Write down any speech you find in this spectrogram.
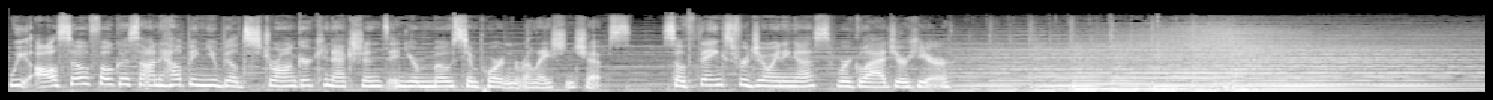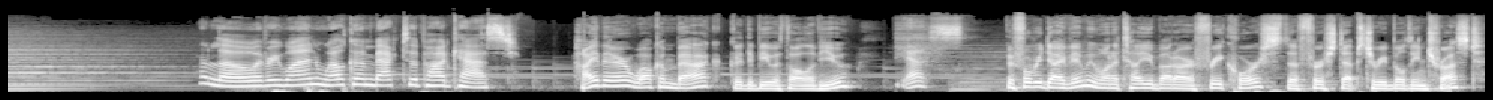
We also focus on helping you build stronger connections in your most important relationships. So thanks for joining us. We're glad you're here. Hello, everyone. Welcome back to the podcast. Hi there. Welcome back. Good to be with all of you. Yes. Before we dive in, we want to tell you about our free course, The First Steps to Rebuilding Trust.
